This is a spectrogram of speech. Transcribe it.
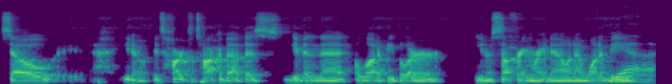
So, you know, it's hard to talk about this given that a lot of people are, you know, suffering right now. And I want to be, yeah.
